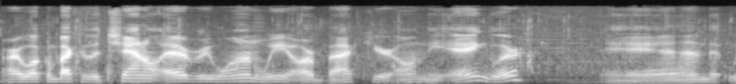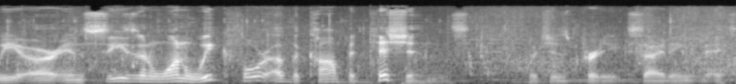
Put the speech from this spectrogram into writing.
Alright, welcome back to the channel everyone. We are back here on the Angler and we are in season 1 week 4 of the competitions which is pretty exciting. It's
